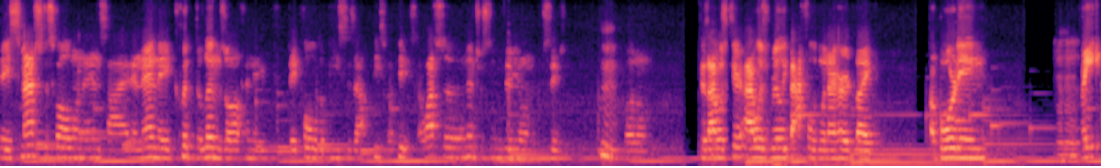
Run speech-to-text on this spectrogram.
they smash the skull on the inside and then they clip the limbs off and they they pull the pieces out piece by piece. I watched uh, an interesting video on the procedure, Hmm. but um, because I was cur- I was really baffled when I heard like aborting Mhm. late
